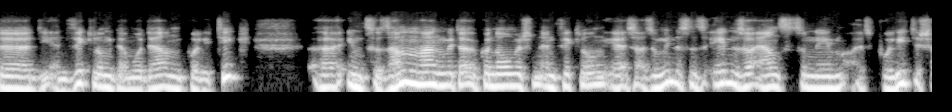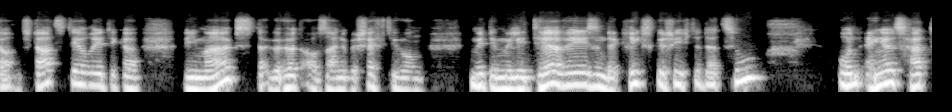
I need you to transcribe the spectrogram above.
äh, die Entwicklung der modernen Politik im Zusammenhang mit der ökonomischen Entwicklung. Er ist also mindestens ebenso ernst zu nehmen als politischer und Staatstheoretiker wie Marx. Da gehört auch seine Beschäftigung mit dem Militärwesen der Kriegsgeschichte dazu. Und Engels hat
